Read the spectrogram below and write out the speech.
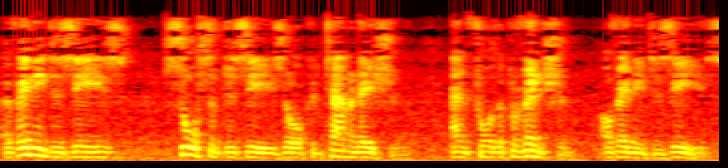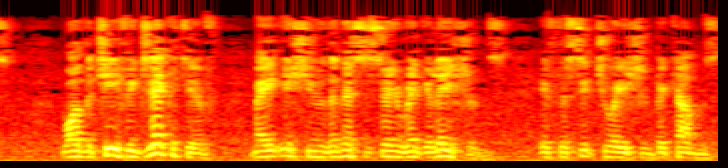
of any disease, source of disease or contamination, and for the prevention of any disease, while the Chief Executive may issue the necessary regulations if the situation becomes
